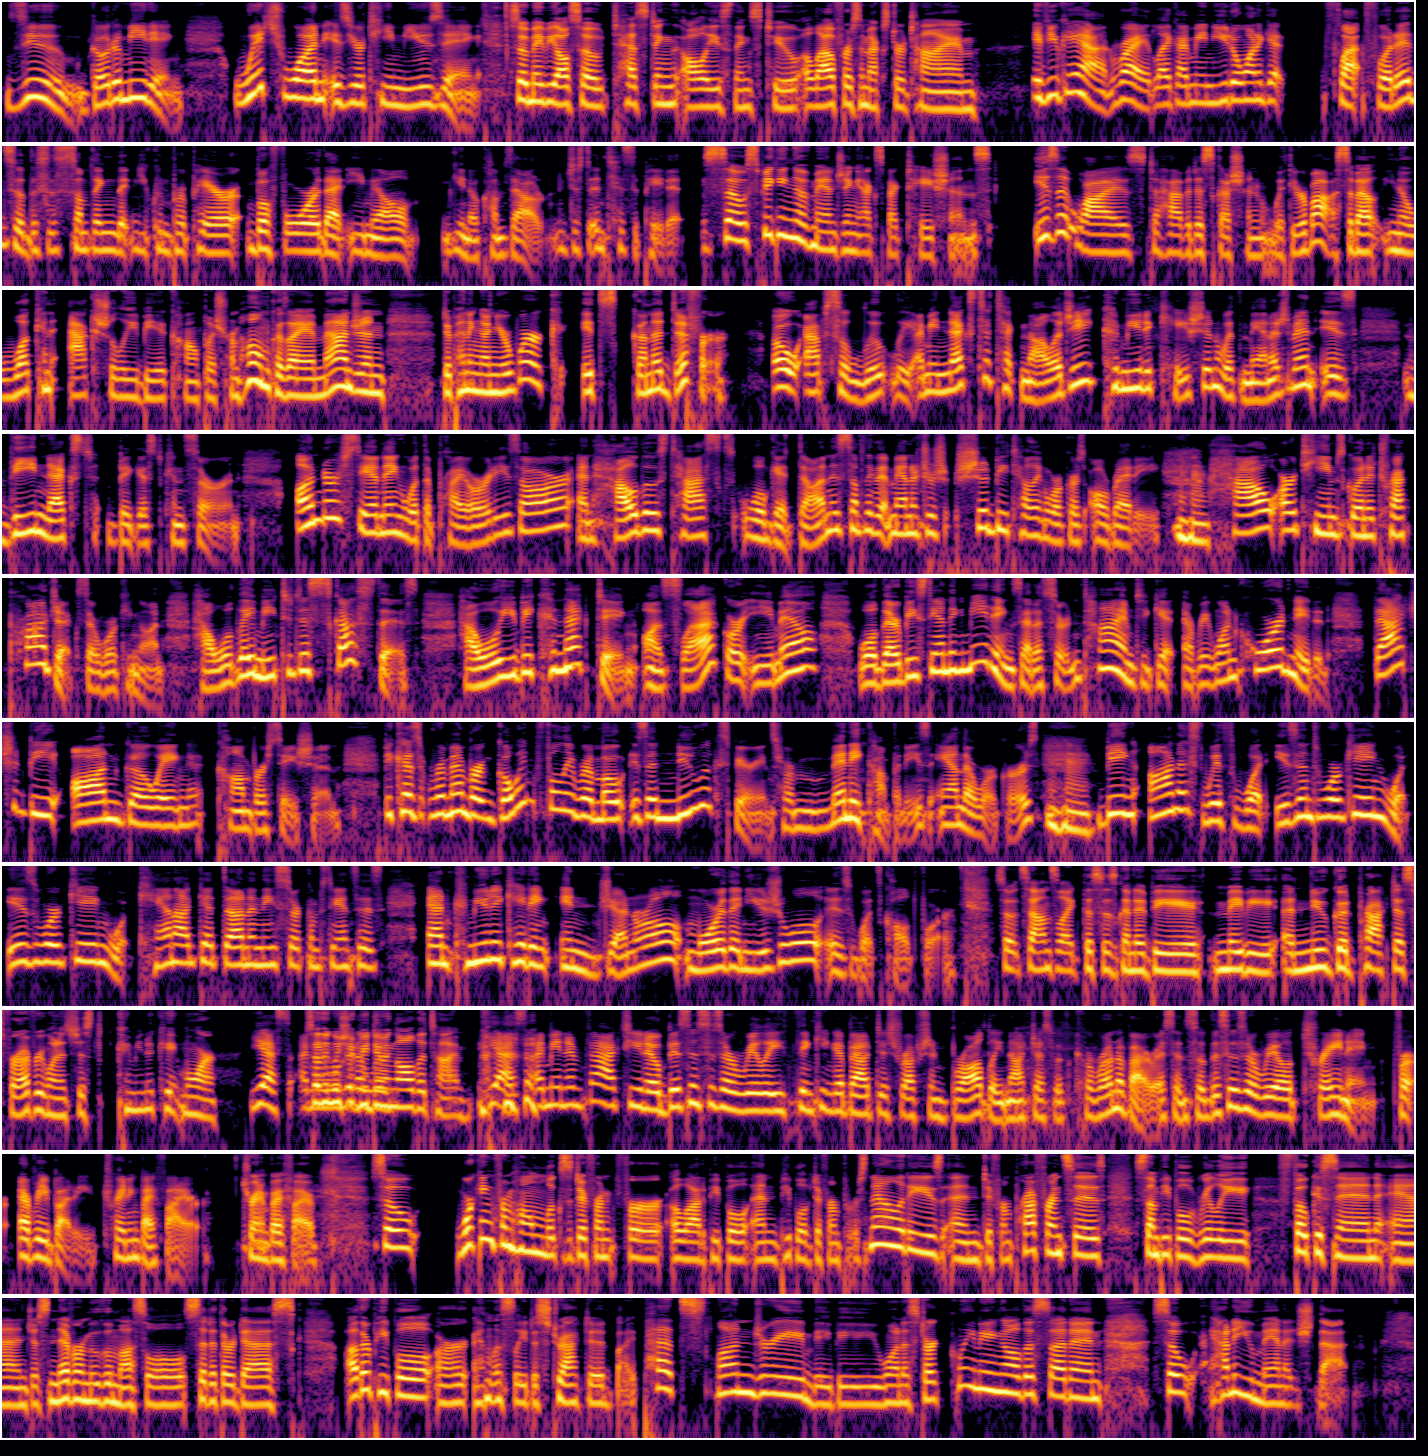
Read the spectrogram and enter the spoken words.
Zoom, GoToMeeting. Which one is your team using? So maybe also testing all these things to allow for some extra time. If you can, right. Like, I mean, you don't want to get flat footed. So this is something that you can prepare before that email, you know, comes out. Just anticipate it. So speaking of managing expectations, is it wise to have a discussion with your boss about, you know, what can actually be accomplished from home? Because I imagine, depending on your work, it's going to differ. Oh, absolutely. I mean, next to technology, communication with management is the next biggest concern. Understanding what the priorities are and how those tasks will get done is something that managers should be telling workers already. Mm-hmm. How are teams going to track projects they're working on? How will they meet to discuss this? How will you be connecting on Slack or email? Will there be standing meetings at a certain time to get everyone coordinated? That should be ongoing conversation. Because remember, going going fully remote is a new experience for many companies and their workers. Mm-hmm. Being honest with what isn't working, what is working, what cannot get done in these circumstances, and communicating in general more than usual is what's called for. So it sounds like this is going to be maybe a new good practice for everyone. It's just communicate more. Yes, I something mean, we should be live... doing all the time. yes, I mean, in fact, you know, businesses are really thinking about disruption broadly, not just with coronavirus, and so this is a real training for everybody, training by fire. Trained by fire. So working from home looks different for a lot of people and people have different personalities and different preferences. Some people really focus in and just never move a muscle sit at their desk. Other people are endlessly distracted by pets laundry maybe you want to start cleaning all of a sudden. So how do you manage that?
